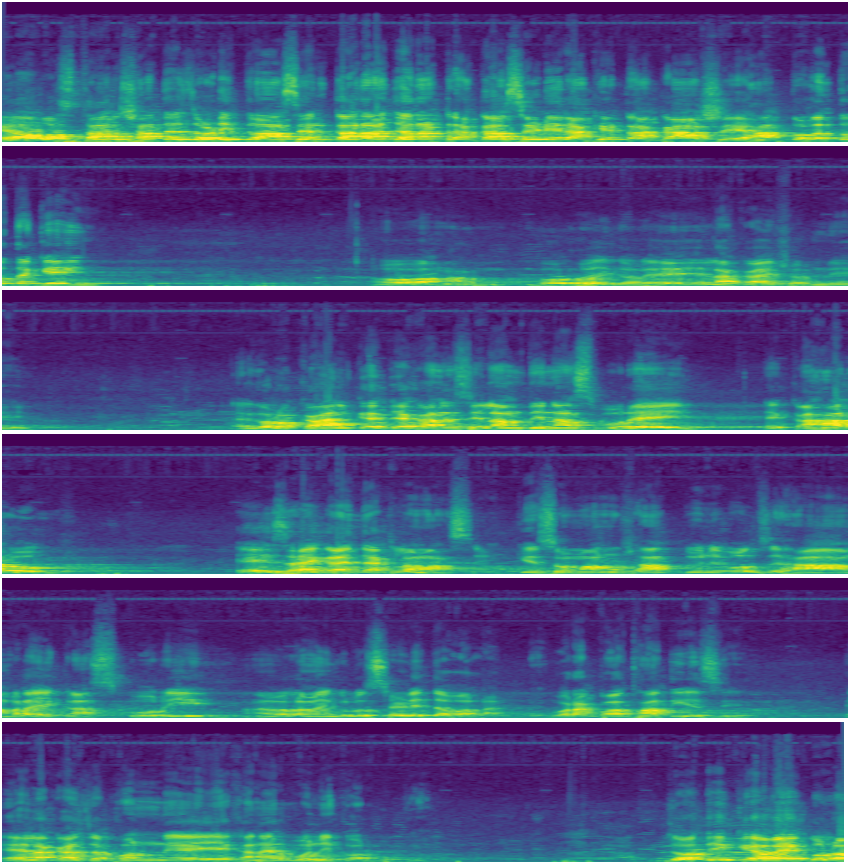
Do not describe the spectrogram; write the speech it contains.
এই অবস্থার সাথে জড়িত আছেন কারা? যারা টাকা ছেড়ে রাখে, টাকা আসে। হাত তোলেন তো দেখি। ও, আমার বড় হয়ে গেল এলাকায় সব নেই। এগুলো কালকে যেখানে ছিলাম দিনাজপুরে এই কাহারো? এই জায়গায় দেখলাম আছে। কিছু মানুষ হাত তুলে বলছে হ্যাঁ আমরা এই কাজ করি। আমি বললাম, এগুলো ছেড়ে দেওয়া লাগবে। ওরা কথা দিয়েছে এলাকায় যখন নেই এখানের বলি করব কি? যদি কেউ এগুলো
